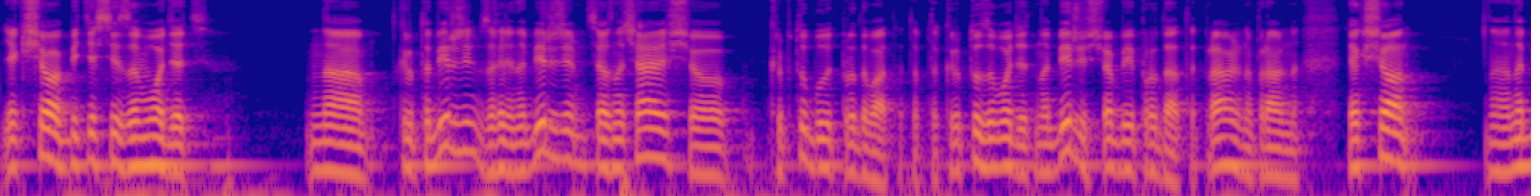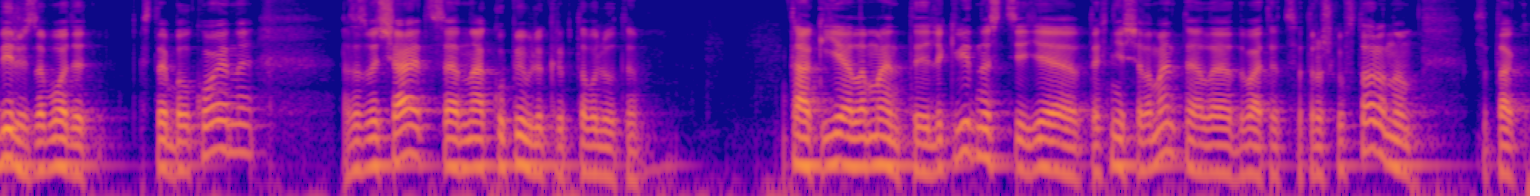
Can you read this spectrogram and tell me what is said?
якщо BTC заводять на криптобіржі, взагалі на біржі, це означає, що крипту будуть продавати. Тобто крипту заводять на біржі, щоб її продати. Правильно, правильно. Якщо е, на біржі заводять стейблкоїни, зазвичай це на купівлю криптовалюти. Так, є елементи ліквідності, є технічні елементи, але давайте це трошки в сторону. Це так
